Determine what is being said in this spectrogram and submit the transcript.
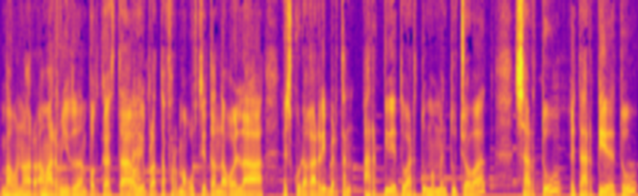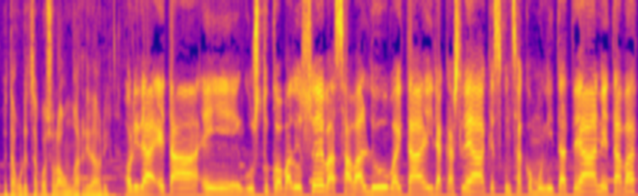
ba, bueno, ar- amar minututan podcasta, Bai. audio plataforma guztietan dagoela eskuragarri, bertan arpidetu hartu momentutxo bat, sartu eta arpidetu, eta guretzako oso lagungarri da hori. Hori da, eta e, gustuko baduzue, ba, zabaldu baita irakasleak, hezkuntza komunitatean, eta bar,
